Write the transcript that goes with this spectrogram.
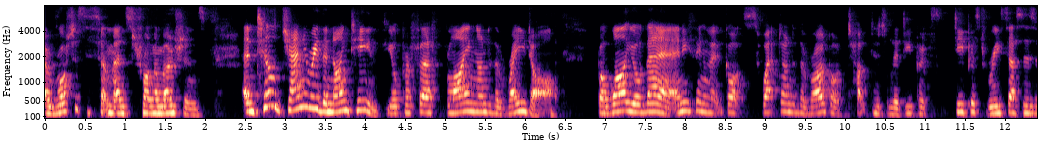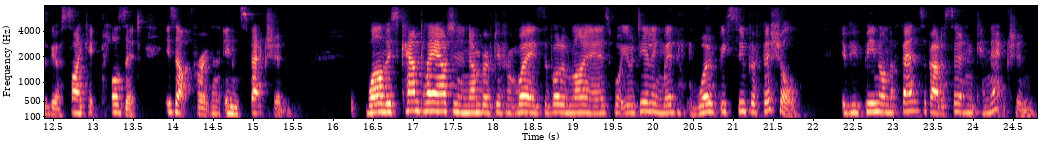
eroticism, and strong emotions. Until January the 19th, you'll prefer flying under the radar. But while you're there, anything that got swept under the rug or tucked into the deepest, deepest recesses of your psychic closet is up for an inspection. While this can play out in a number of different ways, the bottom line is what you're dealing with won't be superficial. If you've been on the fence about a certain connection,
